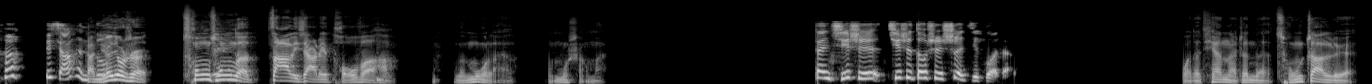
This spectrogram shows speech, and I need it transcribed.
就想很多。感觉就是匆匆的扎了一下这头发哈，文木来了，文木上麦。但其实其实都是设计过的。我的天呐，真的从战略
